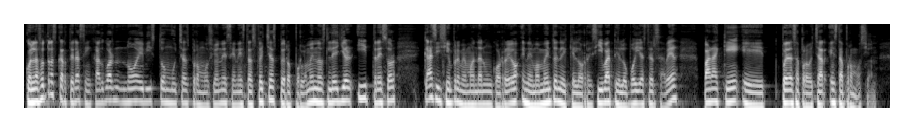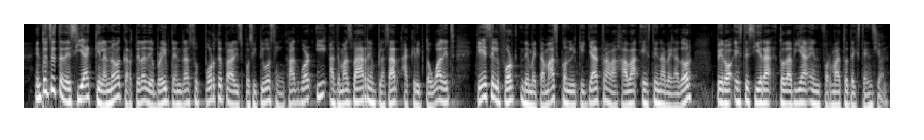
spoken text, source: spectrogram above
Con las otras carteras en hardware no he visto muchas promociones en estas fechas pero por lo menos Ledger y Trezor casi siempre me mandan un correo en el momento en el que lo reciba te lo voy a hacer saber para que eh, puedas aprovechar esta promoción. Entonces te decía que la nueva cartera de Brave tendrá soporte para dispositivos en hardware y además va a reemplazar a CryptoWallets, que es el fork de Metamask con el que ya trabajaba este navegador, pero este sí era todavía en formato de extensión.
